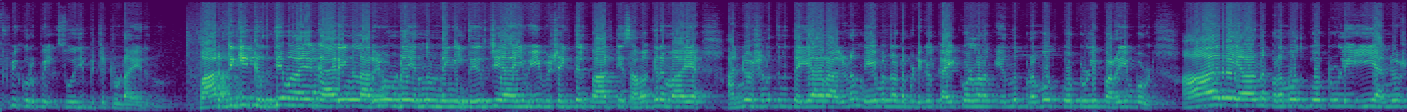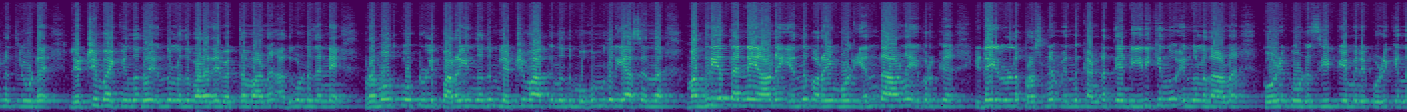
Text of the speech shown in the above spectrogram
എഫ് കുറിപ്പിൽ സൂചിപ്പിച്ചിട്ടുണ്ടായിരുന്നു. പാർട്ടിക്ക് കൃത്യമായ കാര്യങ്ങൾ അറിവുണ്ട് എന്നുണ്ടെങ്കിൽ തീർച്ചയായും ഈ വിഷയത്തിൽ പാർട്ടി സമഗ്രമായ അന്വേഷണത്തിന് തയ്യാറാകണം നിയമ നടപടികൾ കൈക്കൊള്ളണം എന്ന് പ്രമോദ് കോട്ടുള്ളി പറയുമ്പോൾ ആരെയാണ് പ്രമോദ് കോട്ടുള്ളി ഈ അന്വേഷണത്തിലൂടെ ലക്ഷ്യം വയ്ക്കുന്നത് എന്നുള്ളത് വളരെ വ്യക്തമാണ്. അതുകൊണ്ട് തന്നെ പ്രമോദ് കോട്ടുള്ളി പറയുന്നതും ലക്ഷ്യമാക്കുന്നതും മുഹമ്മദ് റിയാസ് എന്ന മന്ത്രിയെ തന്നെയാണ് എന്ന് പറയുമ്പോൾ എന്താണ് ഇവർക്ക് ഇടയിലുള്ള പ്രശ്നം എന്ന് കണ്ടെത്തേണ്ടിയിരിക്കുന്നു എന്നുള്ളതാണ് കോഴിക്കോട് സി പി എമ്മിന് കുഴിക്കുന്ന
